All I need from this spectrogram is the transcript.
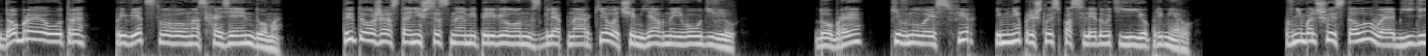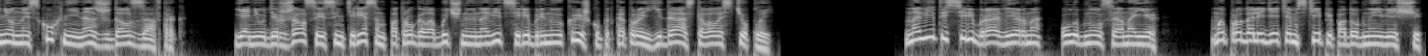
«Доброе утро!» — приветствовал нас хозяин дома. «Ты тоже останешься с нами», — перевел он взгляд на Аркела, чем явно его удивил. «Доброе», — кивнула Эсфер, и мне пришлось последовать ее примеру. В небольшой столовой, объединенной с кухней, нас ждал завтрак. Я не удержался и с интересом потрогал обычную на вид серебряную крышку, под которой еда оставалась теплой. «На вид из серебра, верно», — улыбнулся Анаир. «Мы продали детям степи подобные вещи.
